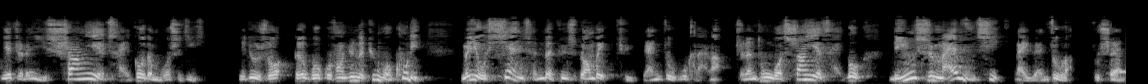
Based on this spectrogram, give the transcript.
也只能以商业采购的模式进行。也就是说，德国国防军的军火库里没有现成的军事装备去援助乌克兰了，只能通过商业采购、临时买武器来援助了。主持人，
